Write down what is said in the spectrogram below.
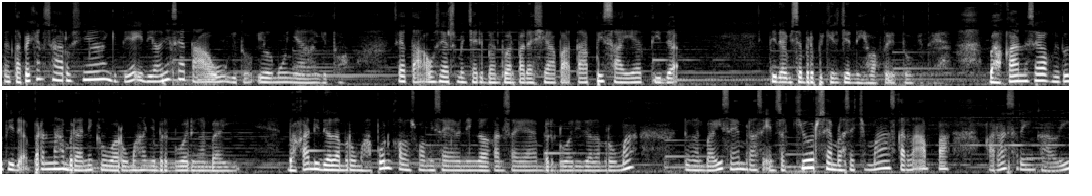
Nah, tapi kan seharusnya gitu ya idealnya saya tahu gitu ilmunya gitu. Saya tahu saya harus mencari bantuan pada siapa tapi saya tidak tidak bisa berpikir jernih waktu itu gitu ya. Bahkan saya waktu itu tidak pernah berani keluar rumah hanya berdua dengan bayi. Bahkan di dalam rumah pun kalau suami saya meninggalkan saya berdua di dalam rumah dengan bayi saya merasa insecure, saya merasa cemas karena apa? Karena sering kali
